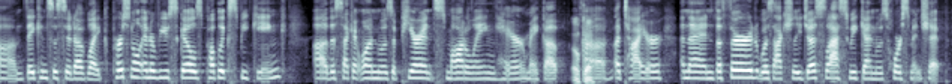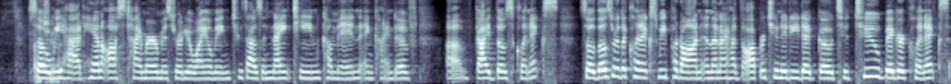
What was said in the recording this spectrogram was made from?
um, they consisted of like personal interview skills, public speaking. Uh, the second one was appearance, modeling, hair, makeup, Okay. uh, attire, and then the third was actually just last weekend was horsemanship. So Gotcha. we had Hannah Ostheimer, Miss Rodeo Wyoming 2019, come in and kind of uh, guide those clinics. So those were the clinics we put on, and then I had the opportunity to go to two bigger clinics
